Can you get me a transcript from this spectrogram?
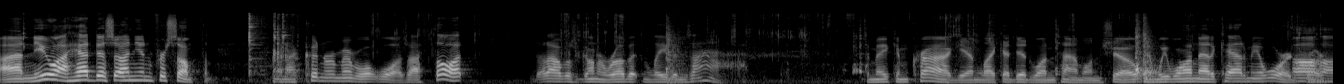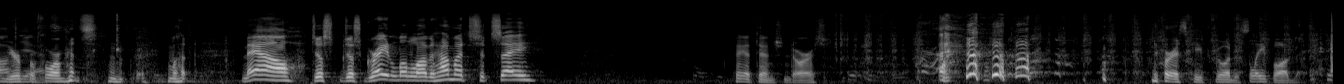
I knew I had this onion for something, and I couldn't remember what it was. I thought that I was going to rub it in Laban's eye to make him cry again, like I did one time on the show, and we won that Academy Award Uh-huh, for your yes. performance. but now, just just grate a little of it. How much does it say? Pay attention, Doris. Doris keeps going to sleep on me.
